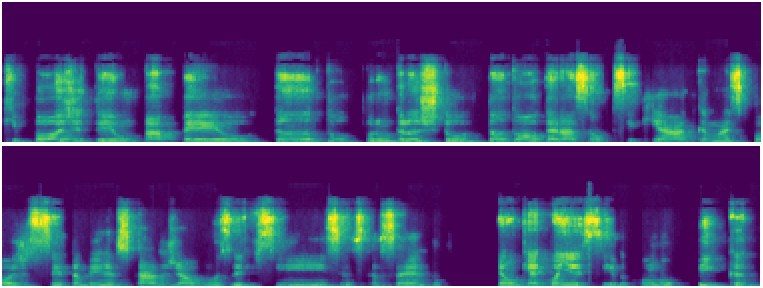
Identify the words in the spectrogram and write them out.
que pode ter um papel tanto por um transtorno, tanto alteração psiquiátrica, mas pode ser também resultado de algumas deficiências, tá certo? É um que é conhecido como pica.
